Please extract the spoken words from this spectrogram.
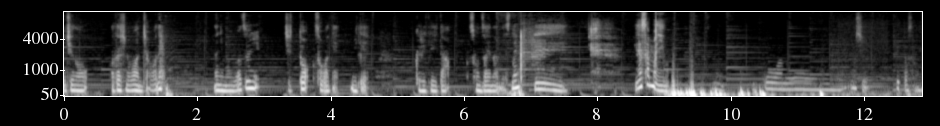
うちの、私のワンちゃんはね、何も言わずに、じっとそばで見てくれていた存在なんですね。うん。皆様にも、えっと、あのーもし、ペットさん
